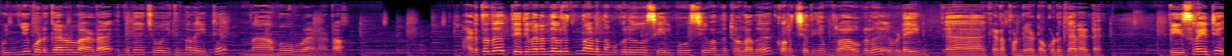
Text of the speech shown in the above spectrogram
കുഞ്ഞ് കൊടുക്കാനുള്ളതാണ്. ഇതിന് ചോദിക്കുന്ന റേറ്റ് നാനൂറ് രൂപയാണ് കേട്ടോ. അടുത്തത് തിരുവനന്തപുരത്ത് നിന്നാണ് നമുക്കൊരു സെയിൽ പോസ്റ്റ് വന്നിട്ടുള്ളത്. കുറച്ചധികം പ്രാവുകൾ ഇവിടെയും കിടപ്പുണ്ട് കേട്ടോ. കൊടുക്കാനായിട്ട്. പീസ് റേറ്റ്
